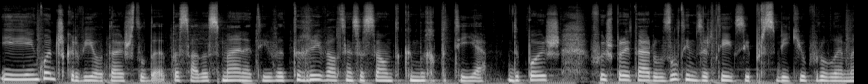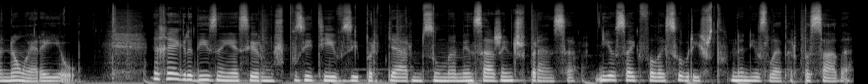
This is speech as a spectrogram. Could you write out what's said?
E enquanto escrevia o texto da passada semana, tive a terrível sensação de que me repetia. Depois fui espreitar os últimos artigos e percebi que o problema não era eu. A regra, dizem, é sermos positivos e partilharmos uma mensagem de esperança, e eu sei que falei sobre isto na newsletter passada.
